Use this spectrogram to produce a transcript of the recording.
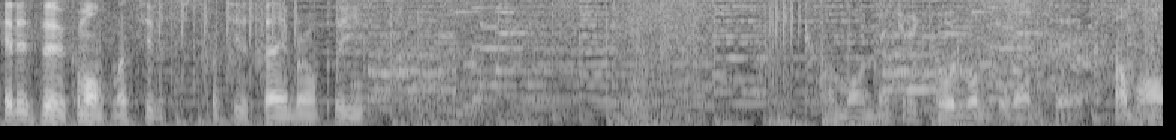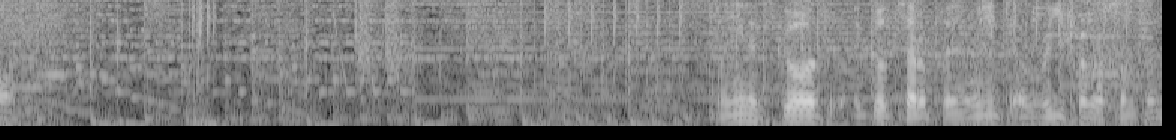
It is due. Come on, let's see this. Let's see this pay, bro. Please. Come on, make it a good one for once here. Come on. We need a good, a good setup here. We need a retrigger or something.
